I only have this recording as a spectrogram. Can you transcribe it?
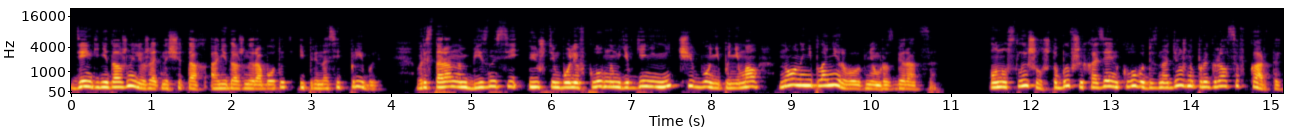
Деньги не должны лежать на счетах, они должны работать и приносить прибыль. В ресторанном бизнесе и уж тем более в клубном Евгений ничего не понимал, но он и не планировал в нем разбираться. Он услышал, что бывший хозяин клуба безнадежно проигрался в карты,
